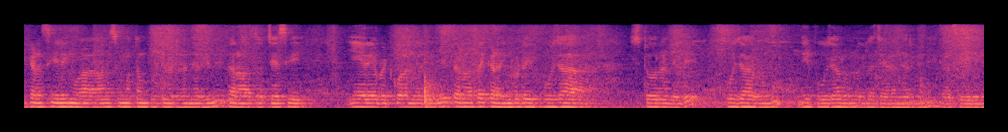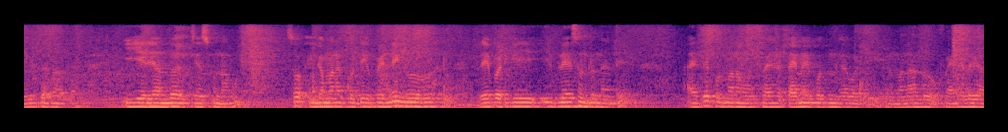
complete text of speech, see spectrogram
ఇక్కడ సీలింగ్ వాల్స్ మొత్తం పుట్టి పెట్టడం జరిగింది. తర్వాత వచ్చేసి ఈ ఏరియా పెట్టుకోవడం జరిగింది. తర్వాత ఇక్కడ ఇంకోటి పూజా స్టోర్ అండి ఇది. పూజా రూమ్. ఈ పూజా రూమ్లో ఇలా చేయడం జరిగింది. ఇక్కడ సీలింగ్ తర్వాత ఈ ఏరియా అంతా చేసుకున్నాము. సో ఇంకా మనకు కొద్దిగా పెండింగ్ రేపటికి ఈ ప్లేస్ ఉంటుందండి. అయితే ఇప్పుడు మనం ఫైనల్ టైం అయిపోతుంది కాబట్టి ఇక్కడ మన ఫైనల్గా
